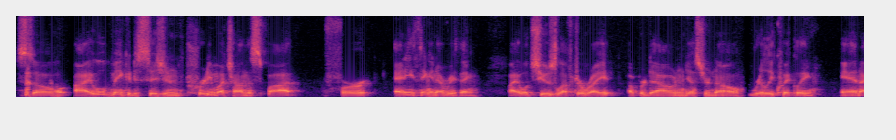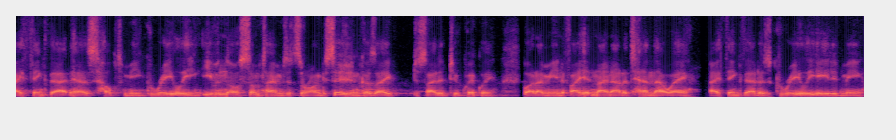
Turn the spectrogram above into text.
So I will make a decision pretty much on the spot for anything and everything. I will choose left or right, up or down, yes or no, really quickly. And I think that has helped me greatly, even though sometimes it's the wrong decision because I decided too quickly. But I mean, if I hit nine out of 10 that way, I think that has greatly aided me,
